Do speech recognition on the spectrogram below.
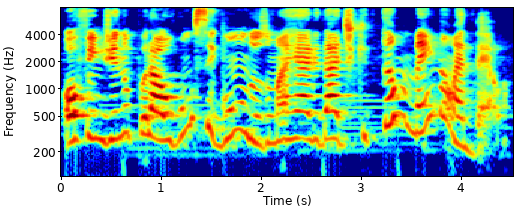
ou fingindo por alguns segundos uma realidade que também não é dela.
